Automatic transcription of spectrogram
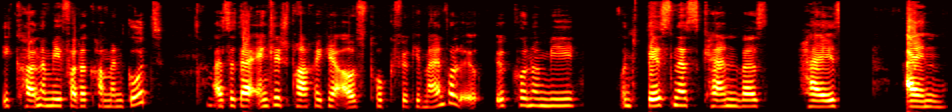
Economy for the Common Good, also der englischsprachige Ausdruck für Gemeinwohlökonomie. Und Business Canvas heißt ein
